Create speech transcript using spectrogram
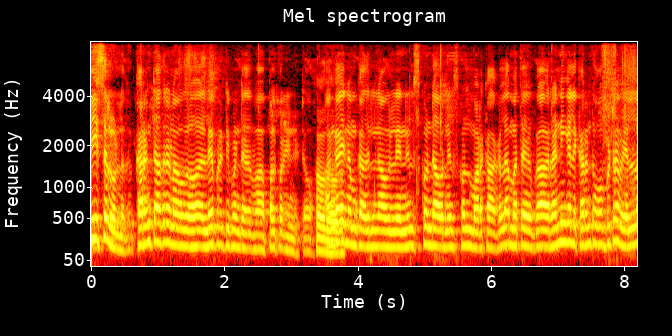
ಡೀಸೆಲ್ ಒಳ್ಳೇದು. ಕರೆಂಟ್ ಆದ್ರೆ ನಾವು ಲೇಬರ್ ಡಿಪೆಂಡ್ ಪಲ್ಪರ್ ಯೂನಿಟ್ ಹಂಗಾಗಿ ನಮ್ಗೆ ಅದ್ರಲ್ಲಿ ನಾವು ಇಲ್ಲಿ ನಿಲ್ಸ್ಕೊಂಡು ಅವ್ರು ನಿಲ್ಸ್ಕೊಂಡು ಮಾಡೋಕ್ಕಾಗಲ್ಲ. ಮತ್ತೆ ರನ್ನಿಂಗ್ ಅಲ್ಲಿ ಕರೆಂಟ್ ಹೋಗ್ಬಿಟ್ರೆ ಎಲ್ಲ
